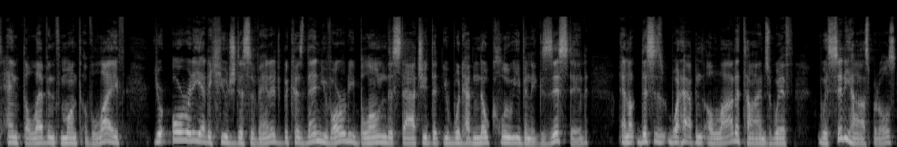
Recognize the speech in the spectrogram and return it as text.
10th, 11th month of life, you're already at a huge disadvantage because then you've already blown the statute that you would have no clue even existed. And this is what happens a lot of times with with city hospitals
